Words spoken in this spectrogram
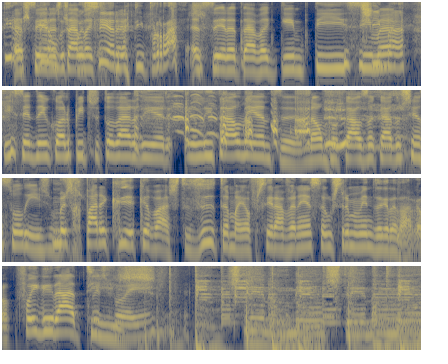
Tira os pelos com a cera, tipo a cera estava quentíssima Chima. e sentem o corpicho todo a arder, literalmente, não por causa cá dos sensualismos. Mas repara que acabaste de também oferecer à Vanessa o extremamente desagradável. Foi grátis. Pois foi. Extremamente, extremamente,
